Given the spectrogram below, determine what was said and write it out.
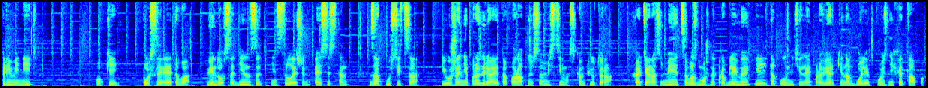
Применить. ОК. После этого Windows 11 Installation Assistant запустится и уже не проверяет аппаратную совместимость компьютера, хотя разумеется возможны проблемы или дополнительные проверки на более поздних этапах.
